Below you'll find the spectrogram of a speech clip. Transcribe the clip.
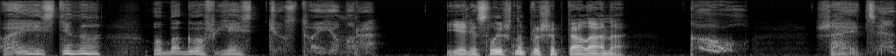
«Воистину, у богов есть чувство юмора», — еле слышно прошептала она. «Коул, Шайдзен,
